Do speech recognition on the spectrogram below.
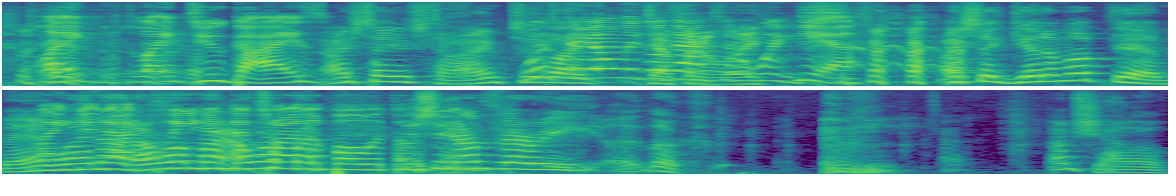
like like do guys I say it's time to What if like. they only go down to the Definitely. waist? yeah I say get them up there, man. Like, Why you're not? not I want cleaning my. I the want toilet my, bowl with those You those see, I'm things. very uh, look. I'm shallow.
